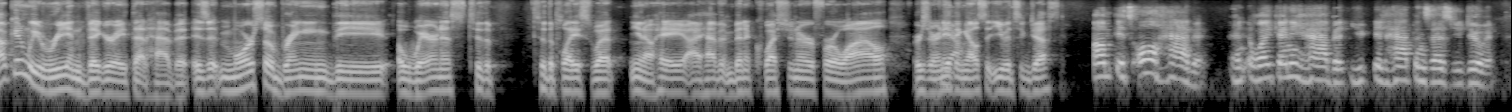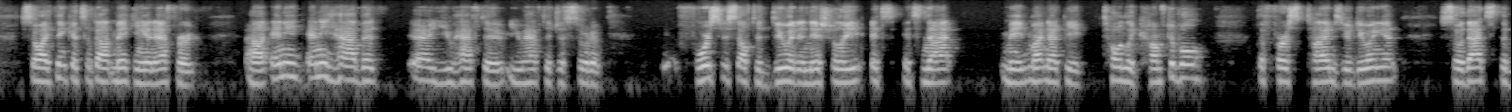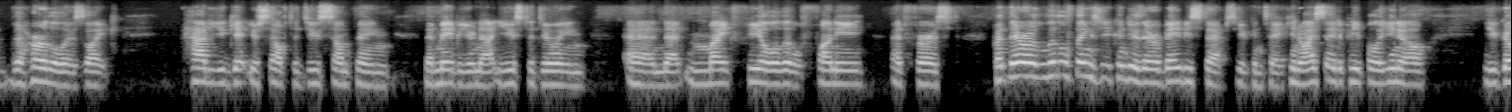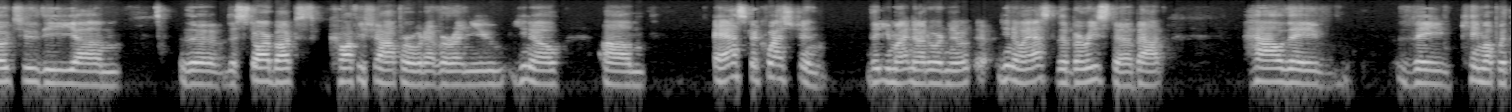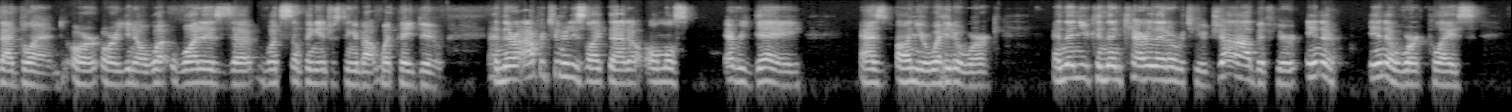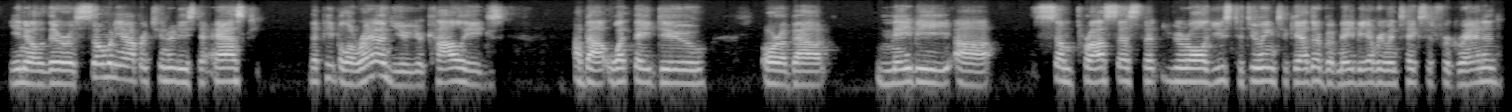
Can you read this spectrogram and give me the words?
how can we reinvigorate that habit? Is it more so bringing the awareness to the to the place where you know hey i haven't been a questioner for a while or is there anything yeah. else that you would suggest um, it's all habit and like any habit you, it happens as you do it so i think it's about making an effort uh, any any habit uh, you have to you have to just sort of force yourself to do it initially it's it's not may might not be totally comfortable the first times you're doing it so that's the the hurdle is like how do you get yourself to do something that maybe you're not used to doing and that might feel a little funny at first. But there are little things you can do. There are baby steps you can take. You know, I say to people, you know, you go to the um, the the Starbucks coffee shop or whatever, and you you know um, ask a question that you might not ordinarily, you know, ask the barista about how they they came up with that blend or or you know what what is uh, what's something interesting about what they do? And there are opportunities like that almost every day as on your way to work. And then you can then carry that over to your job. If you're in a in a workplace you know there are so many opportunities to ask the people around you your colleagues about what they do or about maybe uh, some process that you're all used to doing together, but maybe everyone takes it for granted.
